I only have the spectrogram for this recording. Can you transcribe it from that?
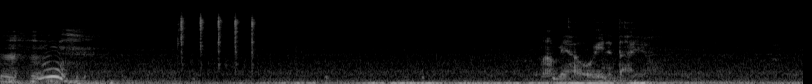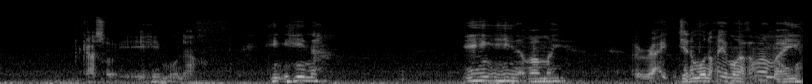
Mhm. Mamaya uwi na tayo. Kaso iihi muna ako. Hing-ihi na. Ihing-ihi na mamay. Alright, dyan na muna kayo mga kamamay.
